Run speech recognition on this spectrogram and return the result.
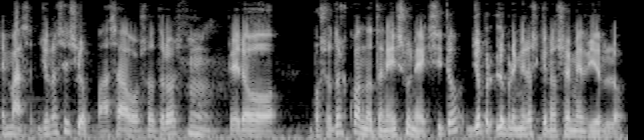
Es más, yo no sé si os pasa a vosotros, hmm. pero vosotros cuando tenéis un éxito, yo lo primero es que no sé medirlo.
